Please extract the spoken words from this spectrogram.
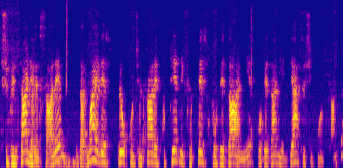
și prin tainele sale, dar mai ales pe o concentrare puternică pe spovedanie, spovedanie deasă și constantă,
